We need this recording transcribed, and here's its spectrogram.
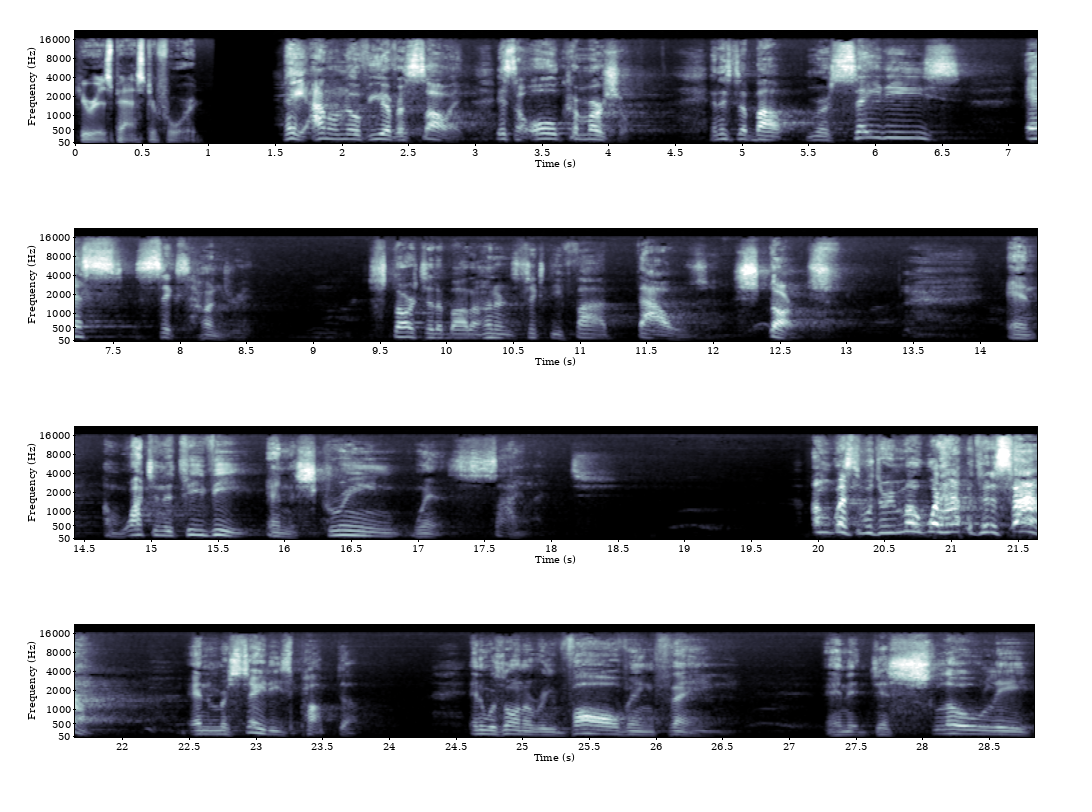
Here is Pastor Ford. Hey, I don't know if you ever saw it. It's an old commercial, and it's about Mercedes S600. Starts at about 165,000. Starts. And I'm watching the TV, and the screen went silent. I'm messing with the remote. What happened to the sound? And the Mercedes popped up, and it was on a revolving thing, and it just slowly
